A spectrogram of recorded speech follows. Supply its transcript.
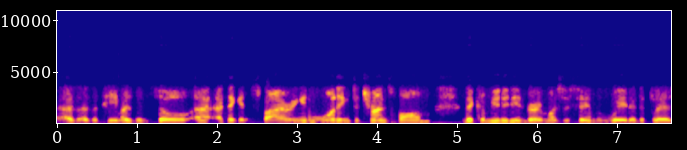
as as a team, has been so uh, I think inspiring in wanting to transform the community in very much the same way that the players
